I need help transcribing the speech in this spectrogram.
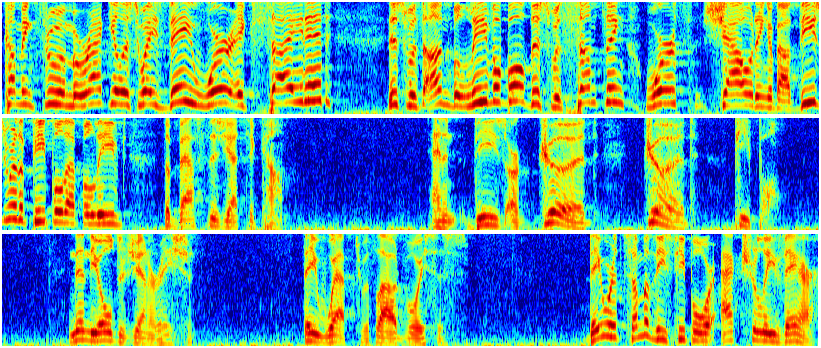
coming through in miraculous ways. They were excited this was unbelievable. This was something worth shouting about. These were the people that believed the best is yet to come. And these are good, good people. And then the older generation. They wept with loud voices. They were some of these people were actually there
